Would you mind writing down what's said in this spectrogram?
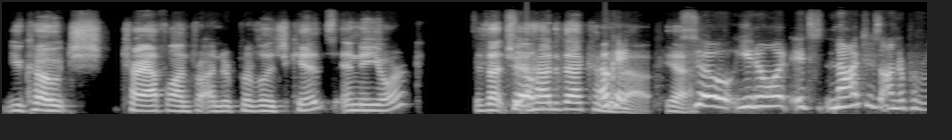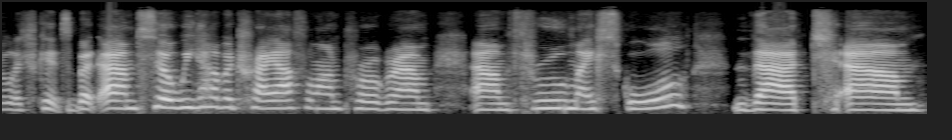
you coach triathlon for underprivileged kids in new york is that true? So, How did that come okay. about? Yeah. So you know what? It's not just underprivileged kids, but um, so we have a triathlon program um, through my school that um,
